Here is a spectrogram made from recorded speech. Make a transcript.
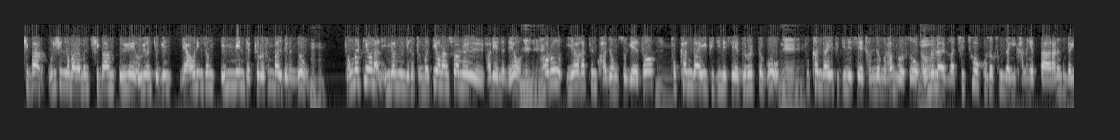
지방 우리 식으로 말하면 지방 의회 의원격인 랴오닝성 인민 대표로 선발되는 등 음흠. 정말 뛰어난 인간관계에서 정말 뛰어난 수완을 발휘했는데요. 예, 예. 바로 이와 같은 과정 속에서 음. 북한과의 비즈니스에 눈을 뜨고 네. 북한과의 비즈니스에 전념을 함으로써 어. 오늘날 같이 초고속 성장이 가능했다라는 생각이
